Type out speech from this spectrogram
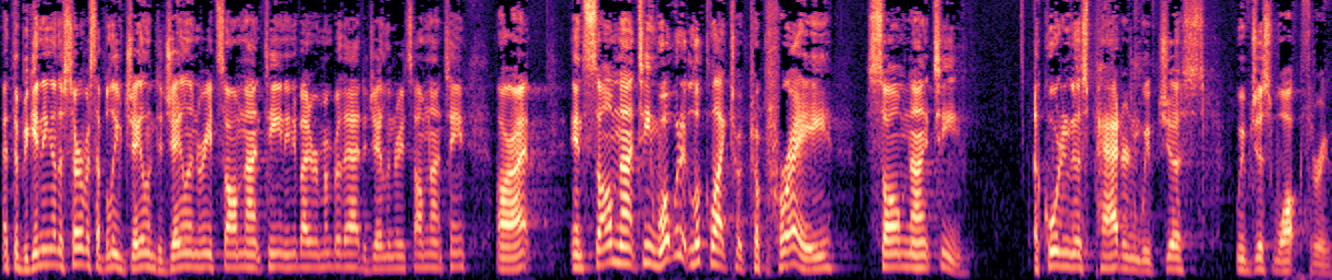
at the beginning of the service, I believe Jalen, did Jalen read Psalm 19? Anybody remember that? Did Jalen read Psalm 19? All right. In Psalm 19, what would it look like to, to pray Psalm 19 according to this pattern we've just, we've just walked through?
